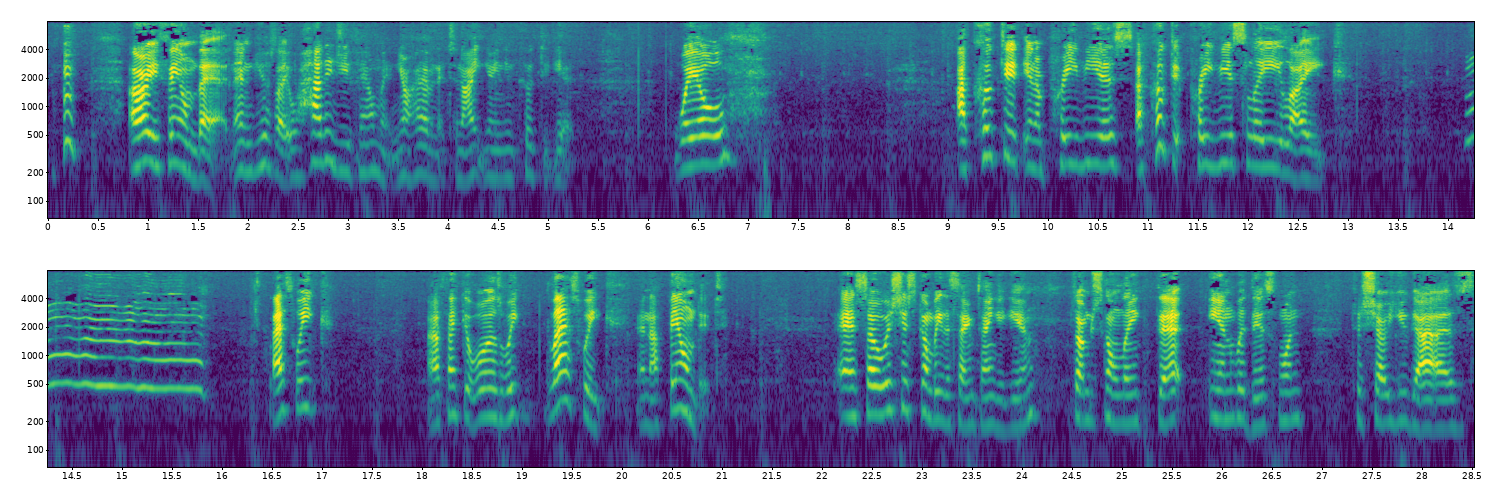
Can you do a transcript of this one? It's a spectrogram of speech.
I already filmed that. And you're like, well, how did you film it? And You're having it tonight. You ain't even cooked it yet. Well, I cooked it in a previous, I cooked it previously, like, last week. I think it was week last week. And I filmed it. And so it's just going to be the same thing again. So I'm just going to link that in with this one to show you guys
